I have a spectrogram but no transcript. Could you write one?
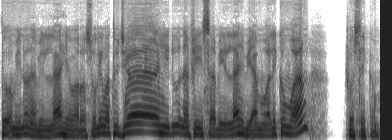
Tu'minuna billahi wa rasuli wa tujahiduna fi sabilillah bi amwalikum wa anfusikum.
